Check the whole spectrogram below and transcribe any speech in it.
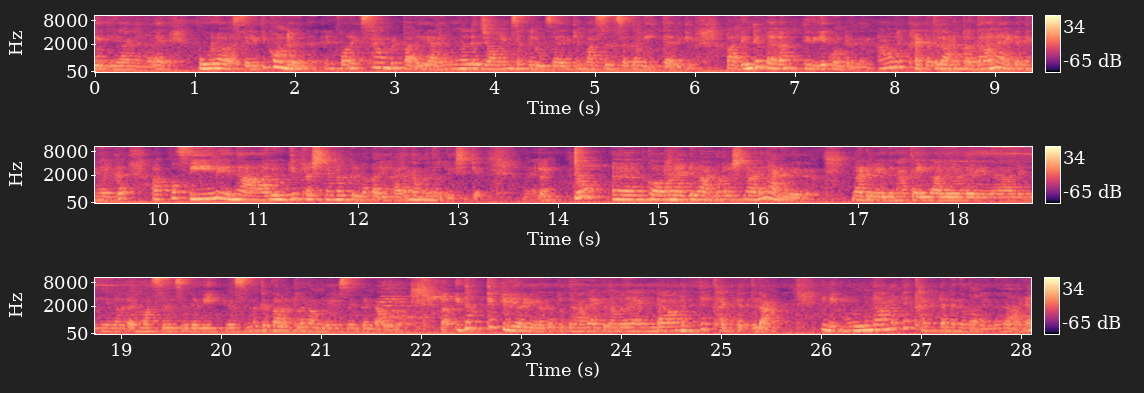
വ്യതിയാനങ്ങളെ പൂർവാവസ്ഥയിലേക്ക് കൊണ്ടുവരുന്നത്. ഫോർ എക്സാമ്പിൾ പറയുകയാണെങ്കിൽ നിങ്ങളുടെ ജോയിൻസ് ഒക്കെ ലൂസായിരിക്കും മസിൽസ് ഒക്കെ വീക്ക് ആയിരിക്കും. അപ്പം അതിന്റെ ബലം തിരികെ കൊണ്ടുവരുന്നത്. ആ ഒരു ഘട്ടത്തിലാണ് പ്രധാനമായിട്ട് നിങ്ങൾക്ക് അപ്പോൾ ഫീൽ ചെയ്യുന്ന ആരോഗ്യ പ്രശ്നങ്ങൾക്കുള്ള പരിഹാരം നമ്മൾ നിർദ്ദേശിക്കുക. ഏറ്റവും കോമൺ ആയിട്ട് കാണുന്ന പ്രശ്നമാണ് നടുവേദന. നടുവേദന കൈകാലുകളുടെ വേദന അല്ലെങ്കിൽ നിങ്ങളുടെ മസിൽസിന്റെ വീക്ക്നെസ് എന്നൊക്കെ പറഞ്ഞിട്ടുള്ള കംപ്ലയിൻസ് നിങ്ങൾക്ക് ഉണ്ടാവുമല്ലോ. അപ്പം ഇതൊക്കെ ക്ലിയർ ചെയ്യുന്നത് പ്രധാനമായിട്ട് നമ്മൾ രണ്ടാമത്തെ ഘട്ടത്തിലാണ്. ഇനി മൂന്നാമത്തെ ഘട്ടം എന്ന് പറയുന്നതാണ്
